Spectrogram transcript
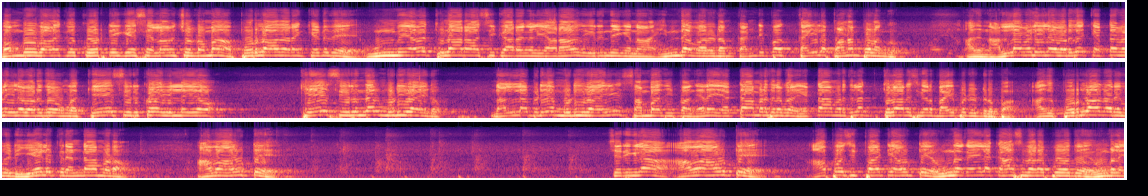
வம்பு வழக்கு கோர்ட்டு கேஸ் எல்லாம் சொல்கிறோமா பொருளாதாரம் கெடுது. உண்மையாக துளாராசிக்காரங்கள் யாராவது இருந்தீங்கன்னா இந்த வருடம் கண்டிப்பாக கையில் பணம் புழங்கும். அது நல்ல வழியில் வருதோ கெட்ட வழியில் வருதோ உங்கள் கேஸ் இருக்கோ இல்லையோ கேஸ் இருந்தால் முடிவாயிடும். நல்லபடியாக முடிவாகி சம்பாதிப்பாங்க. ஏன்னா எட்டாம் இடத்துல எட்டாம் இடத்துல துளாராசிக்காரர் பயப்பட்டு இருப்பான். அது பொருளாதார வீடு. ஏழுக்கு ரெண்டாம் இடம். அவன் அவுட்டு சரிங்களா? அவன் அவுட்டு ஆப்போசிட் பார்ட்டி அவுட்டு உங்கள் கையில் காசு வரப்போகுது. உங்களை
